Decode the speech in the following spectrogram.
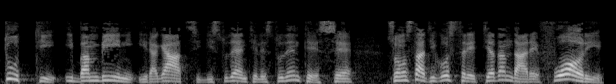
tutti i bambini, i ragazzi, gli studenti e le studentesse sono stati costretti ad andare fuori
